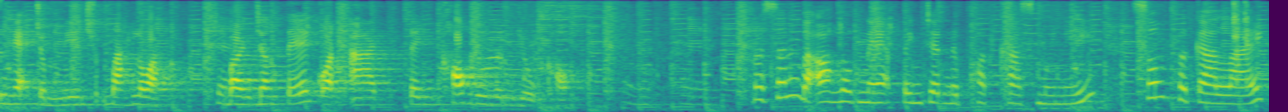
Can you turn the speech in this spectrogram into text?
ឬអ្នកជំនាញច្បាស់លាស់ បើអញ្ចឹងទេគាត់អាចទិញខុសឬវិនិយោគខុសប្រសិនបើអស់លោកអ្នកពេញចិត្តនៅ podcast មួយនេះសូមធ្វើការ like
